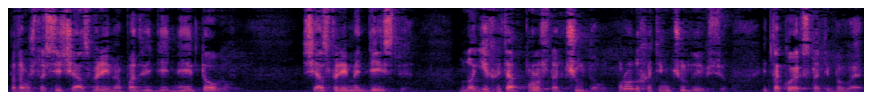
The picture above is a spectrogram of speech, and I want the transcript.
Потому что сейчас время подведения итогов. Сейчас время действия. Многие хотят просто чудо. Вот правда хотим чудо и все. И такое, кстати, бывает.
